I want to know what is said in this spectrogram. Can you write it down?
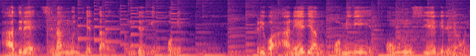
아들의 진학 문제에 따른 경제적인 고민 그리고 아내에 대한 고민이 동시에 밀려오니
